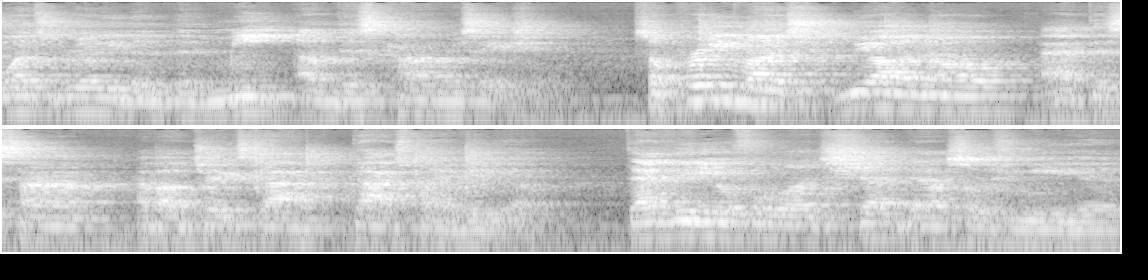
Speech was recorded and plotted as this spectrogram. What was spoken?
what's really the, the meat of this conversation. So pretty much, we all know at this time about Drake's God, God's Plan video. That video for one shut down social media.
